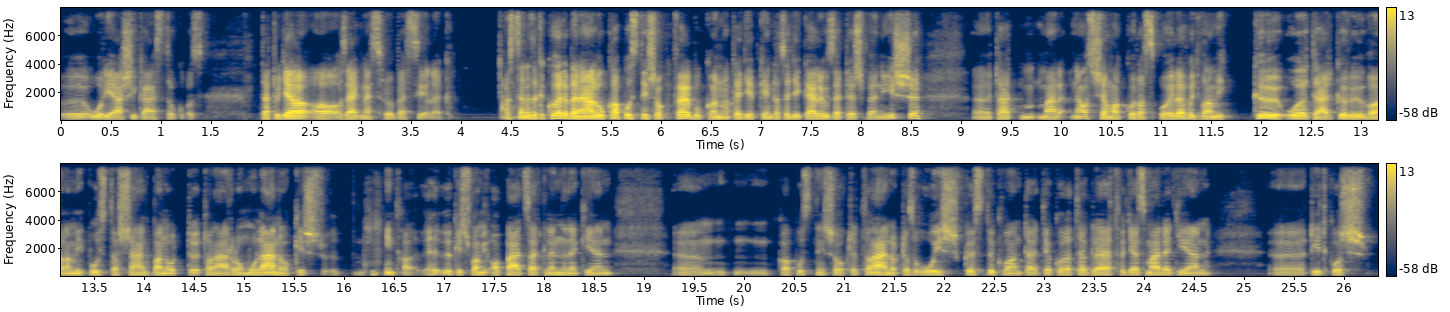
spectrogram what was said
ö, óriási gázt okoz tehát ugye az Agnesről beszélek. Aztán ezek a körben álló kapusznisok felbukkannak egyébként az egyik előzetesben is, tehát már ne az sem akkor a spoiler, hogy valami kő oltár körül valami pusztaságban, ott talán romulánok, és mintha ők is valami apácák lennének ilyen kapusznisok, talán ott az ó is köztük van, tehát gyakorlatilag lehet, hogy ez már egy ilyen titkos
